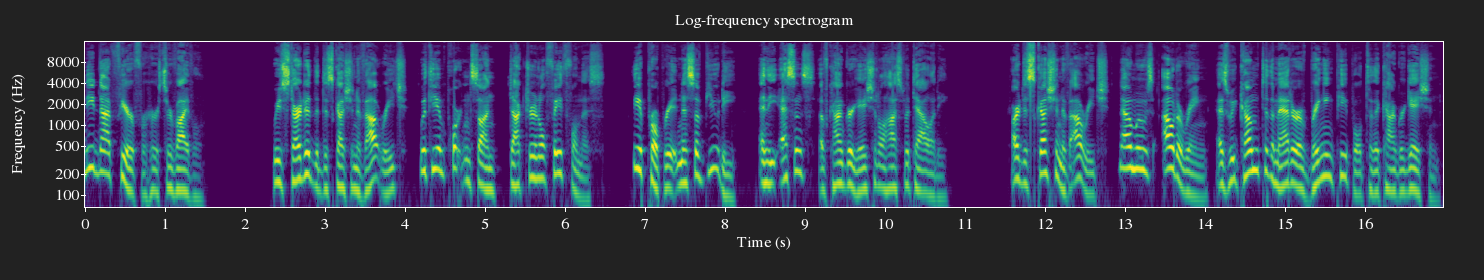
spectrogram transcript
need not fear for her survival. We've started the discussion of outreach with the importance on doctrinal faithfulness, the appropriateness of beauty, and the essence of congregational hospitality. Our discussion of outreach now moves out a ring as we come to the matter of bringing people to the congregation.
